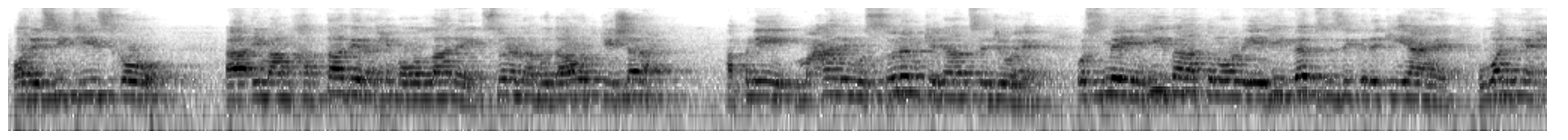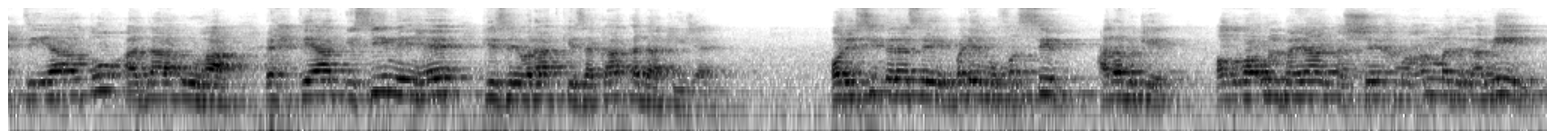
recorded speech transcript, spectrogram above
اور اسی چیز کو امام خطابی رحمہ اللہ نے سنن ابو داؤد کی شرح اپنی معالم السنن کے نام سے جو ہے، اس میں یہی بات انہوں نے یہی لفظ ذکر کیا ہے وَالْإِحْتِيَاطُ أَدَاؤُهَا۔ احتیاط اسی میں ہے کہ زیورات کی زکات ادا کی جائے۔ اور اسی طرح سے بڑے مفسر عرب کے اضواء البیان، الشیخ محمد الامین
